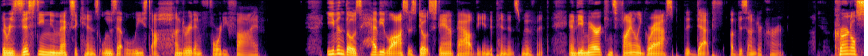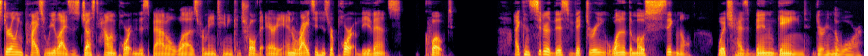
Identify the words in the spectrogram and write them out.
The resisting New Mexicans lose at least 145. Even those heavy losses don't stamp out the independence movement, and the Americans finally grasp the depth of this undercurrent. Colonel Sterling Price realizes just how important this battle was for maintaining control of the area and writes in his report of the events quote, I consider this victory one of the most signal which has been gained during the war.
